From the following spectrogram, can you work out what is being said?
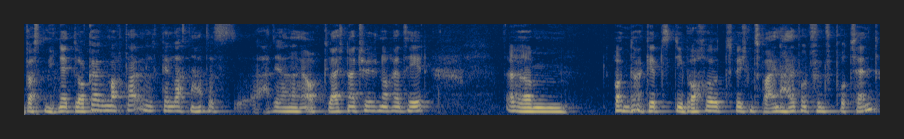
was mich nicht locker gemacht hat, gelassen hat, das hat er dann auch gleich natürlich noch erzählt. Ähm, und da gibt es die Woche zwischen zweieinhalb und fünf Prozent.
